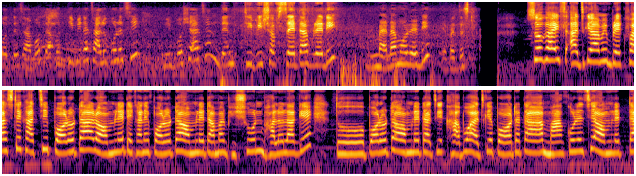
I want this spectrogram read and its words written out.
করতে যাব। তো এখন টিভিটা চালু করেছি। উনি বসে আছেন দেন টিভি সব সেট আপ রেডি ম্যাডামও রেডি এবার জাস্ট সো গাইস আজকে আমি ব্রেকফাস্টে খাচ্ছি পরোটা আর অমলেট এখানে পরোটা অমলেট আমার ভীষণ ভালো লাগে। তো পরোটা অমলেট আজকে খাব। আজকে পরোটাটা মা করেছে অমলেটটা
